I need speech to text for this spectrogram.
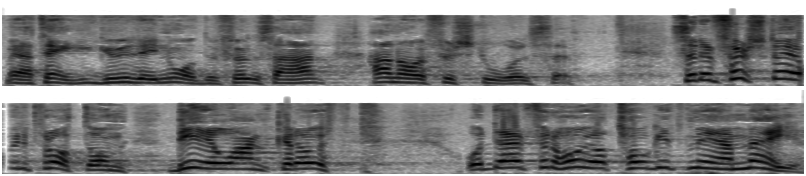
Men jag tänker, Gud är nådefull, så han, han har förståelse. Så det första jag vill prata om, det är att ankra upp. Och därför har jag tagit med mig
